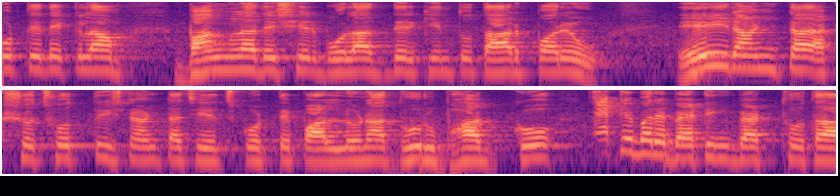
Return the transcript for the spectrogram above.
করতে দেখলাম বাংলাদেশের বোলারদের, কিন্তু তারপরেও এই রানটা, একশো ছত্রিশ রানটা চেঞ্জ করতে পারল না। দুর্ভাগ্য, একেবারে ব্যাটিং ব্যর্থতা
